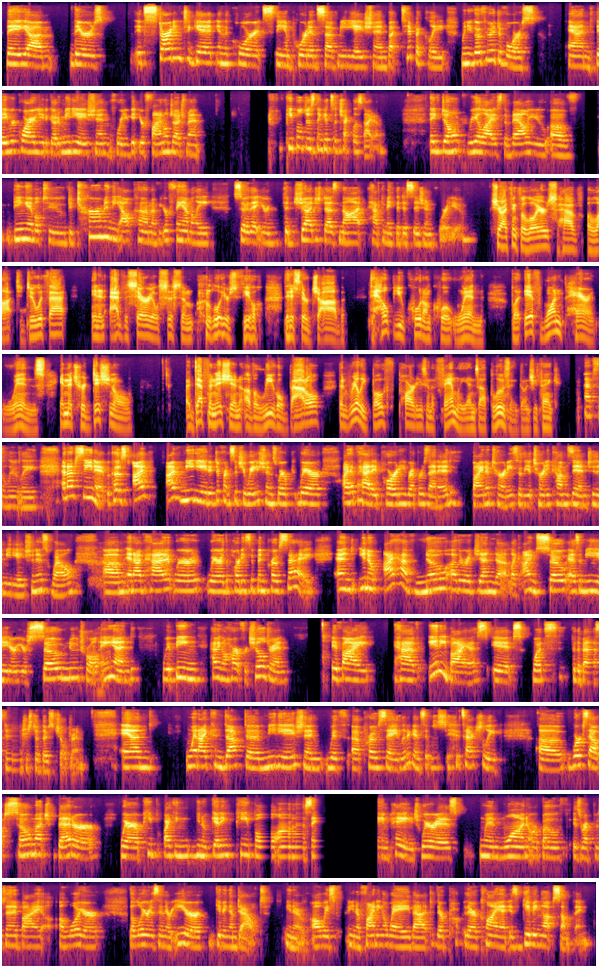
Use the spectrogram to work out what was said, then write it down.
They um, there's it's starting to get in the courts the importance of mediation, but typically when you go through a divorce and they require you to go to mediation before you get your final judgment, people just think it's a checklist item. They don't realize the value of being able to determine the outcome of your family so that your the judge does not have to make the decision for you. Sure, I think the lawyers have a lot to do with that in an adversarial system, lawyers feel that it's their job to help you, quote unquote, win. But if one parent wins in the traditional uh, definition of a legal battle, then really both parties in the family ends up losing, don't you think? Absolutely. And I've seen it because I've I've mediated different situations where where I have had a party represented by an attorney. So the attorney comes in to the mediation as well. Um, and I've had it where where the parties have been pro se. And you know, I have no other agenda. Like I'm so as a mediator, you're so neutral. And with being having a heart for children, if I have any bias, it's what's for the best interest of those children. And when I conduct a mediation with uh, pro se litigants, it was it's actually uh, works out so much better where people I can you know getting people on the same same page. Whereas when one or both is represented by a lawyer, the lawyer is in their ear giving them doubt. You know, always you know finding a way that their their client is giving up something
